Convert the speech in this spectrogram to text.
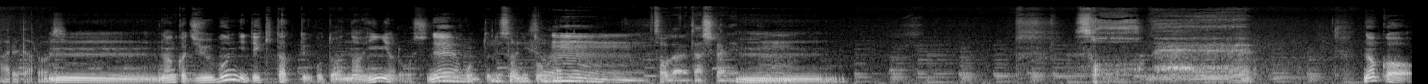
あるだろううし。ん。なんか十分にできたっていうことはないんやろうしね、うん。本当にその通り。そうだね確かに。ううん。んそうね。なんか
